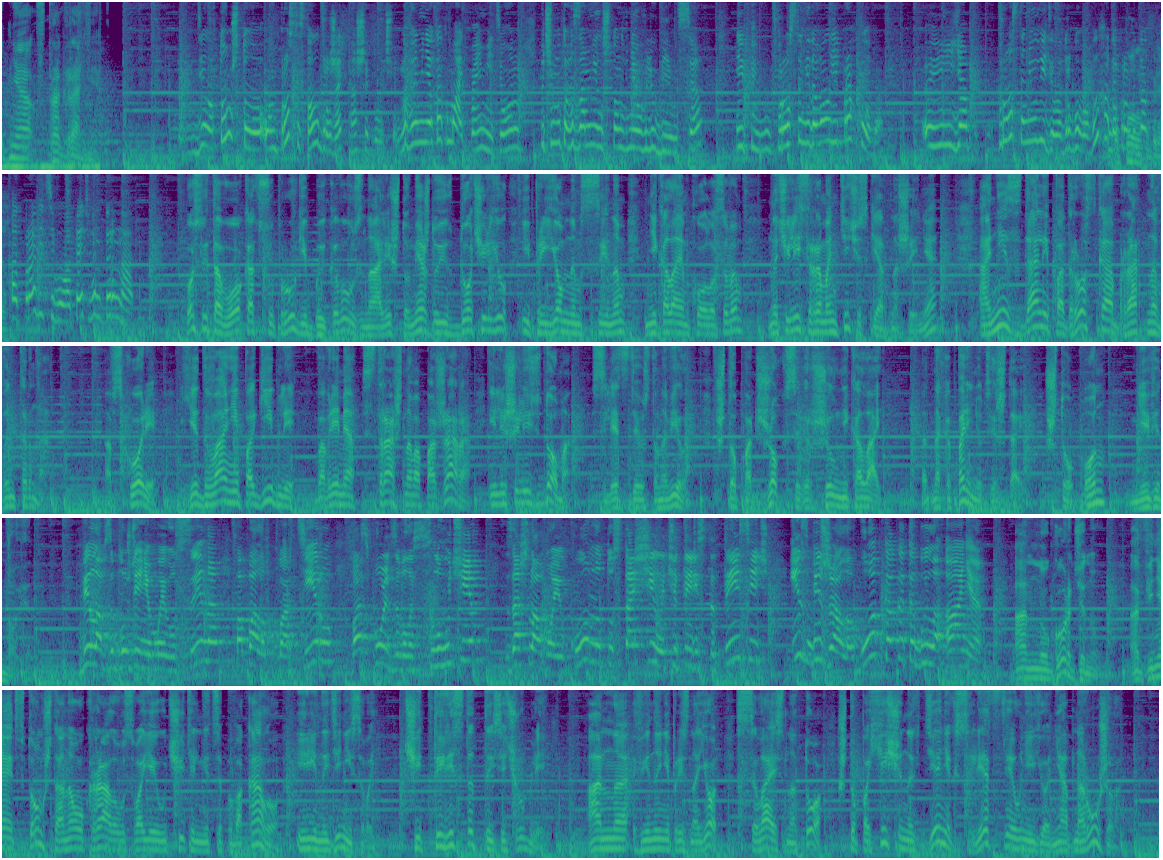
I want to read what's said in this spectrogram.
Сегодня в программе. Дело в том, что он просто стал угрожать нашей дочери. Но вы меня как мать поймите, он почему-то возомнил, что он в нее влюбился и просто не давал ей прохода. И я просто не увидела другого выхода, Это кроме как бред. отправить его опять в интернат. После того, как супруги Быкова узнали, что между их дочерью и приемным сыном Николаем Колосовым начались романтические отношения, они сдали подростка обратно в интернат. А вскоре едва не погибли во время страшного пожара и лишились дома. Следствие установило, что поджог совершил Николай. Однако парень утверждает, что он невиновен. Вела в заблуждение моего сына, попала в квартиру, воспользовалась случаем, зашла в мою комнату, стащила 400 тысяч и сбежала. Вот как это было, Аня. Анну Гордину обвиняет в том, что она украла у своей учительницы по вокалу Ирины Денисовой 400 тысяч рублей. Анна вины не признает, ссылаясь на то, что похищенных денег следствие у нее не обнаружило.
